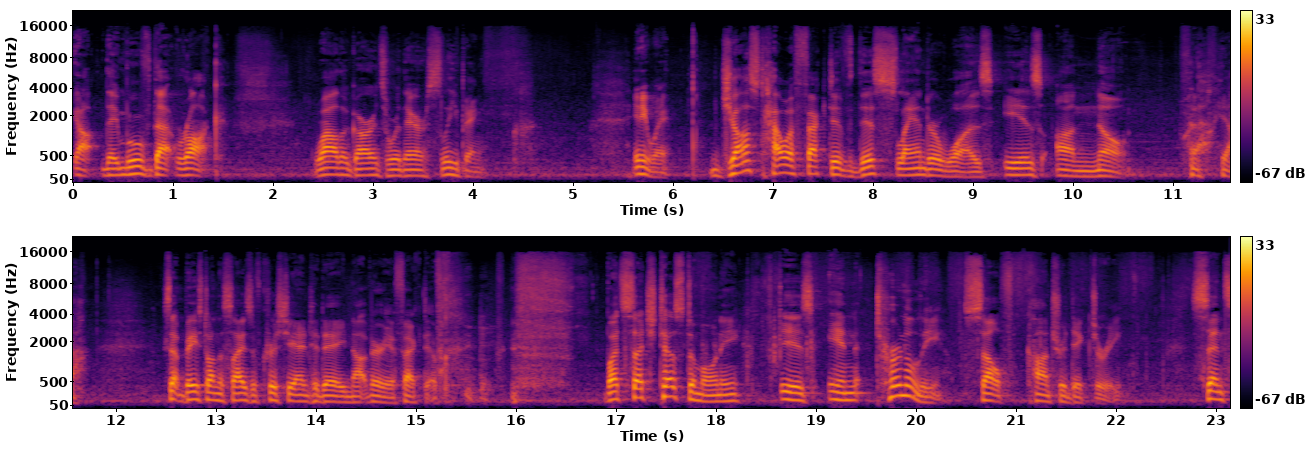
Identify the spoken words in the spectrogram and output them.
Yeah, they moved that rock while the guards were there sleeping. Anyway, just how effective this slander was is unknown. Well, yeah, except based on the size of Christianity today, not very effective. but such testimony is internally self contradictory, since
